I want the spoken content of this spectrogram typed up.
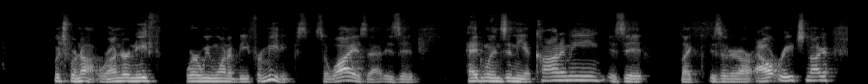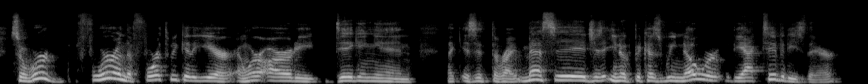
which we're not. We're underneath where we want to be for meetings. So why is that? Is it headwinds in the economy? Is it like is it our outreach? Not so we're we're in the fourth week of the year and we're already digging in like is it the right message? Is it you know because we know we're the activities there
